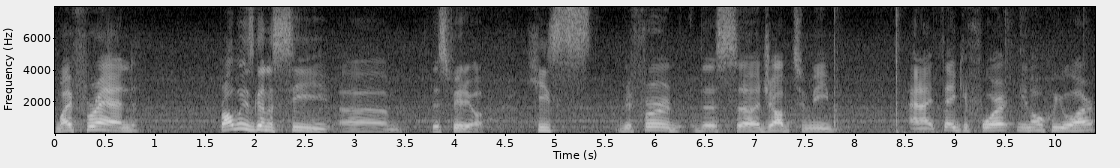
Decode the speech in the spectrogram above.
my friend probably is gonna see um, this video. He's referred this uh, job to me and I thank you for it. You know who you are.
